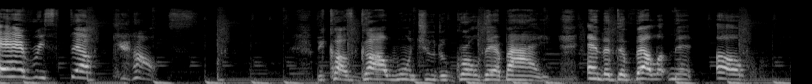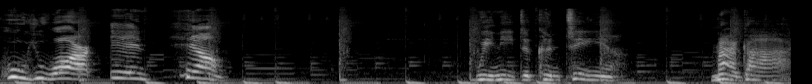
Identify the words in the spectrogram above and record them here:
Every step counts because God wants you to grow thereby and the development of who you are in Him. We need to continue, my God,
